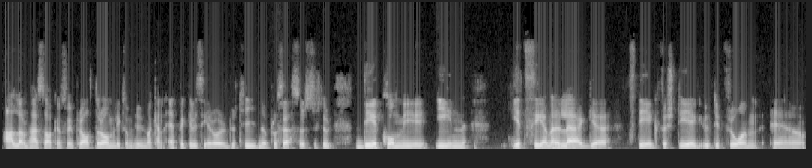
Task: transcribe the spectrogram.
alla de här sakerna som vi pratar om, liksom hur man kan effektivisera rutiner, processer och struktur, det kommer in i ett senare läge steg för steg utifrån eh,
